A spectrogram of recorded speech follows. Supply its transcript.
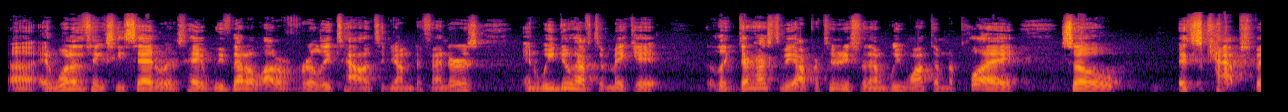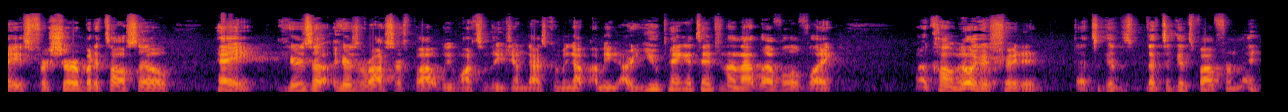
Uh, and one of the things he said was, hey, we've got a lot of really talented young defenders, and we do have to make it like there has to be opportunities for them. We want them to play. So it's cap space for sure, but it's also, hey, here's a here's a roster spot. We want some of these young guys coming up. I mean, are you paying attention on that level of like, oh, Colin Miller gets traded? That's a good that's a good spot for me.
